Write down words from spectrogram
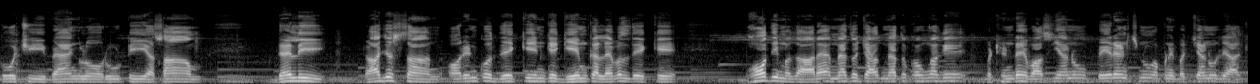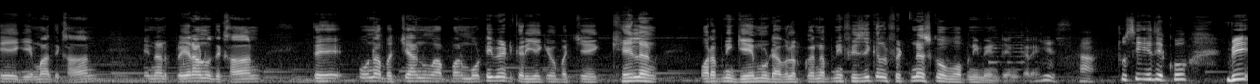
ਕੋਚੀ ਬੈਂਗਲੋਰ ਰੂਟੀ ਅਸਾਮ ਦਿੱਲੀ राजस्थान और इनको देख के, इनके गेम का लेवल देख के ਬਹੁਤ ਹੀ ਮਜ਼ਾ ਆ ਰਿਹਾ ਮੈਂ ਤਾਂ ਚਾਹ ਮੈਂ ਤਾਂ ਕਹੂੰਗਾ ਕਿ ਬਠਿੰਡੇ ਵਾਸੀਆਂ ਨੂੰ ਪੇਰੈਂਟਸ ਨੂੰ ਆਪਣੇ ਬੱਚਿਆਂ ਨੂੰ ਲਿਆ ਕੇ ਇਹ ਗੇਮਾਂ ਦਿਖਾਣ ਇਹਨਾਂ ਨੂੰ ਪਲੇਅਰਾਂ ਨੂੰ ਦਿਖਾਣ ਤੇ ਉਹਨਾਂ ਬੱਚਿਆਂ ਨੂੰ ਆਪਾਂ ਮੋਟੀਵੇਟ ਕਰੀਏ ਕਿ ਉਹ ਬੱਚੇ ਖੇਲਣ ਔਰ ਆਪਣੀ ਗੇਮ ਨੂੰ ਡਿਵੈਲਪ ਕਰਨ ਆਪਣੀ ਫਿਜ਼ੀਕਲ ਫਿਟਨੈਸ ਕੋ ਉਹ ਆਪਣੀ ਮੇਨਟੇਨ ਕਰੇ ਯੈਸ ਹਾਂ ਤੁਸੀਂ ਇਹ ਦੇਖੋ ਵੀ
